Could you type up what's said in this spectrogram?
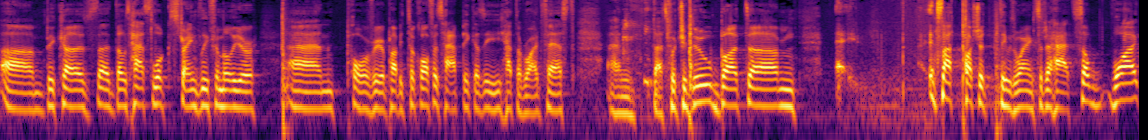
um, because uh, those hats look strangely familiar. And Paul Revere probably took off his hat because he had to ride fast, and that's what you do. But um, it's not Pashut he was wearing such a hat. So why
